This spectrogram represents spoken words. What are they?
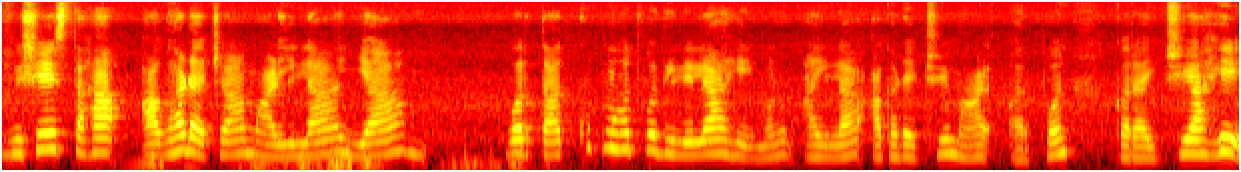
विशेषत आघाड्याच्या माळीला या वर्तात खूप महत्त्व दिलेले आहे. म्हणून आईला आघाड्याची माळ अर्पण करायची आहे.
